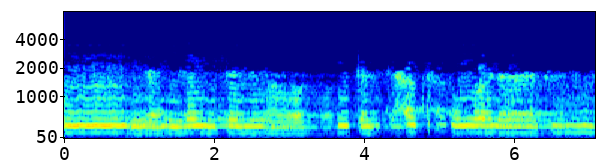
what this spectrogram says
أنزل إليك من ربك ربك الحق ولكن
